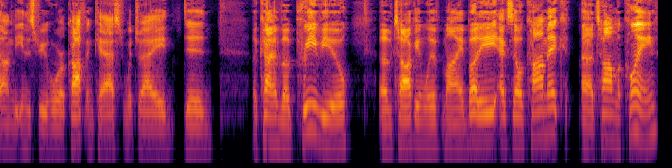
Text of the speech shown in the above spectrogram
on the Industry Horror Coffin Cast, which I did a kind of a preview of talking with my buddy XL Comic, uh, Tom McLean.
